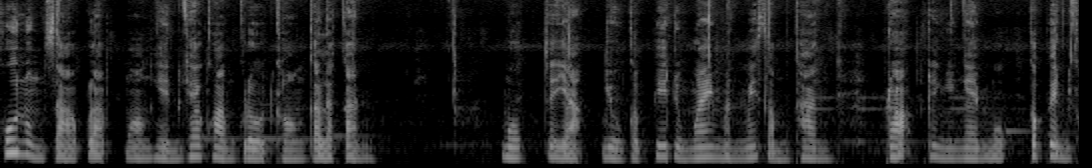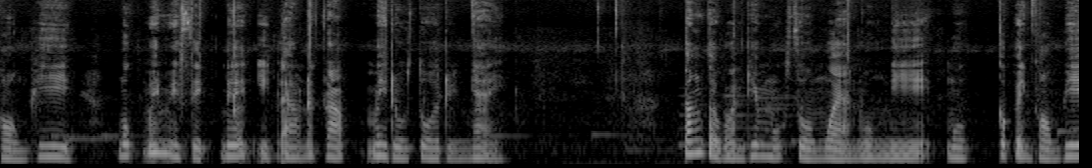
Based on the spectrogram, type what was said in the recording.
คู่หนุ่มสาวกลับมองเห็นแค่ความโกรธของกันและกัน มุกจะอยากอยู่กับพี่หรือไม่มันไม่สำคัญ เพราะถึงยังไงมุกก็เป็นของพี่ มุกไม่มีสิทธิ์เลือกอีกแล้วนะครับ ไม่รู้ตัวหรือไง ตั้งแต่วันที่มุกสวมแหวนวงนี้ มุกก็เป็นของพี่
